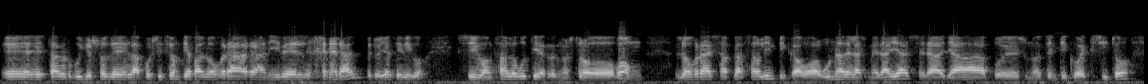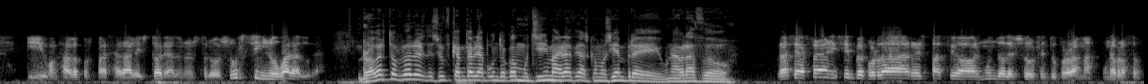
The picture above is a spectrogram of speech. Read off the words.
eh, estar orgulloso de la posición que va a lograr a nivel general, pero ya te digo, si Gonzalo Gutiérrez, nuestro GON, logra esa plaza olímpica o alguna de las medallas, será ya pues un auténtico éxito y Gonzalo pues pasará a la historia de nuestro sur sin lugar a duda. Roberto Flores de surfcantabria.com, muchísimas gracias como siempre, un abrazo. Gracias Fran y siempre por dar espacio al mundo del surf en tu programa. Un abrazo.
